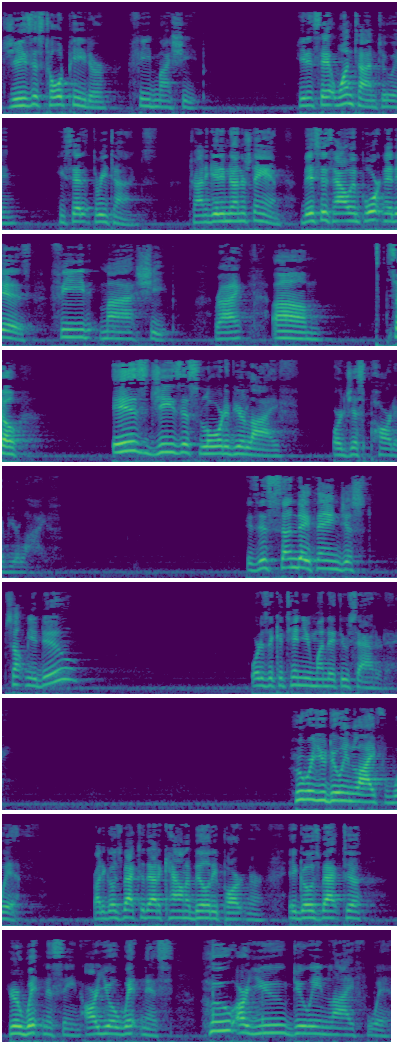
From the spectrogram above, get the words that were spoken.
Jesus told Peter, feed my sheep. He didn't say it one time to him. He said it three times. Trying to get him to understand. This is how important it is. Feed my sheep right? Um, so, is Jesus Lord of your life or just part of your life? Is this Sunday thing just something you do? Or does it continue Monday through Saturday? Who are you doing life with? Right? It goes back to that accountability partner. It goes back to your witnessing. Are you a witness? Who are you doing life with?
